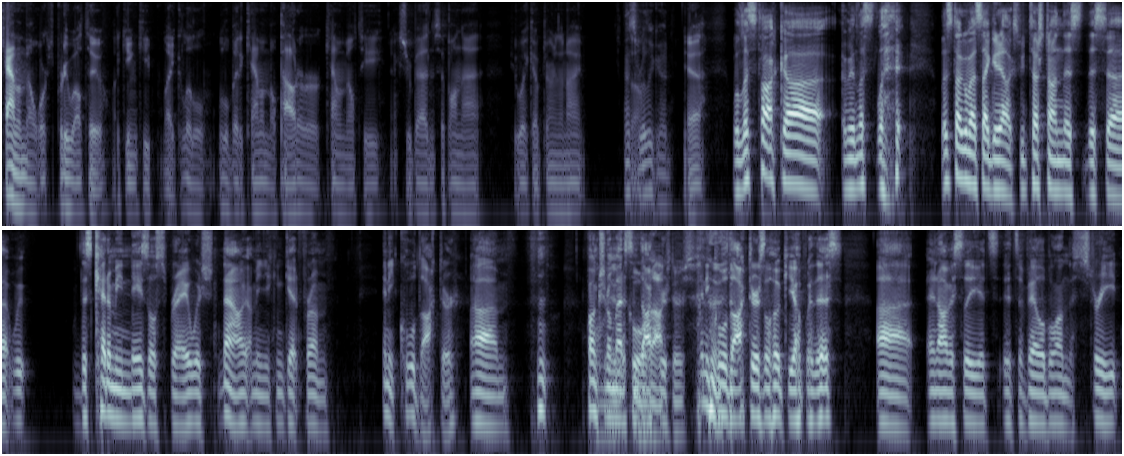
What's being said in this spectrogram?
chamomile works pretty well too. Like you can keep like a little little bit of chamomile powder or chamomile tea next to your bed and sip on that if you wake up during the night. That's So- really good. Yeah, Well, let's talk. Uh, I mean, let's let's talk about psychedelics. We touched on this this uh, we, this ketamine nasal spray, which now I mean you can get from any cool doctor, um, functional medicine cool doctors. doctors. Any cool doctors will hook you up with this, uh, and obviously it's it's available on the street.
